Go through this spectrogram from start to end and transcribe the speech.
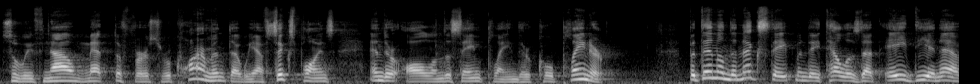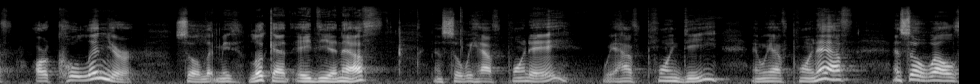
So we've now met the first requirement that we have six points and they're all on the same plane. They're coplanar. But then on the next statement, they tell us that A, D, and F are collinear. So let me look at A, D, and F. And so we have point A, we have point D, and we have point F. And so, well,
